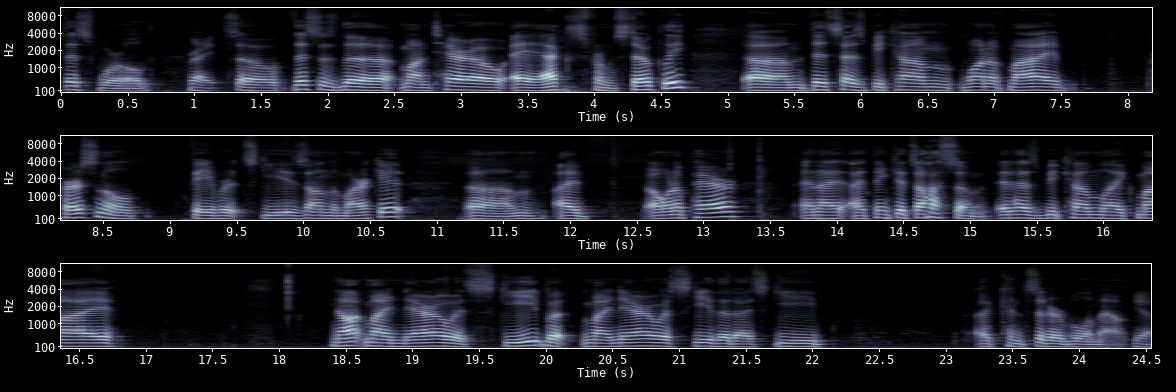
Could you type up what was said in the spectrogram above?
this world. Right. So this is the Montero AX from Stockli. Um, this has become one of my personal favorite skis on the market. Um, I own a pair, and I, I think it's awesome. It has become like my not my narrowest ski, but my narrowest ski that I ski a considerable amount. Yeah.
